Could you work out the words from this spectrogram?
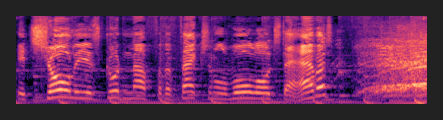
it surely is good enough for the factional warlords to have it. Yeah!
